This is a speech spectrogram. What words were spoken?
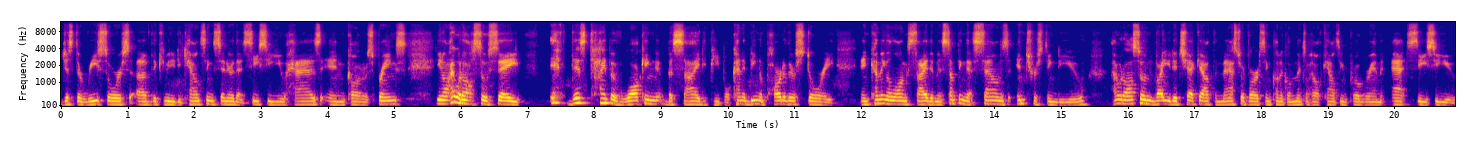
just the resource of the Community Counseling Center that CCU has in Colorado Springs. You know, I would also say, if this type of walking beside people, kind of being a part of their story and coming alongside them is something that sounds interesting to you, I would also invite you to check out the Master of Arts in Clinical Mental Health Counseling program at CCU.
